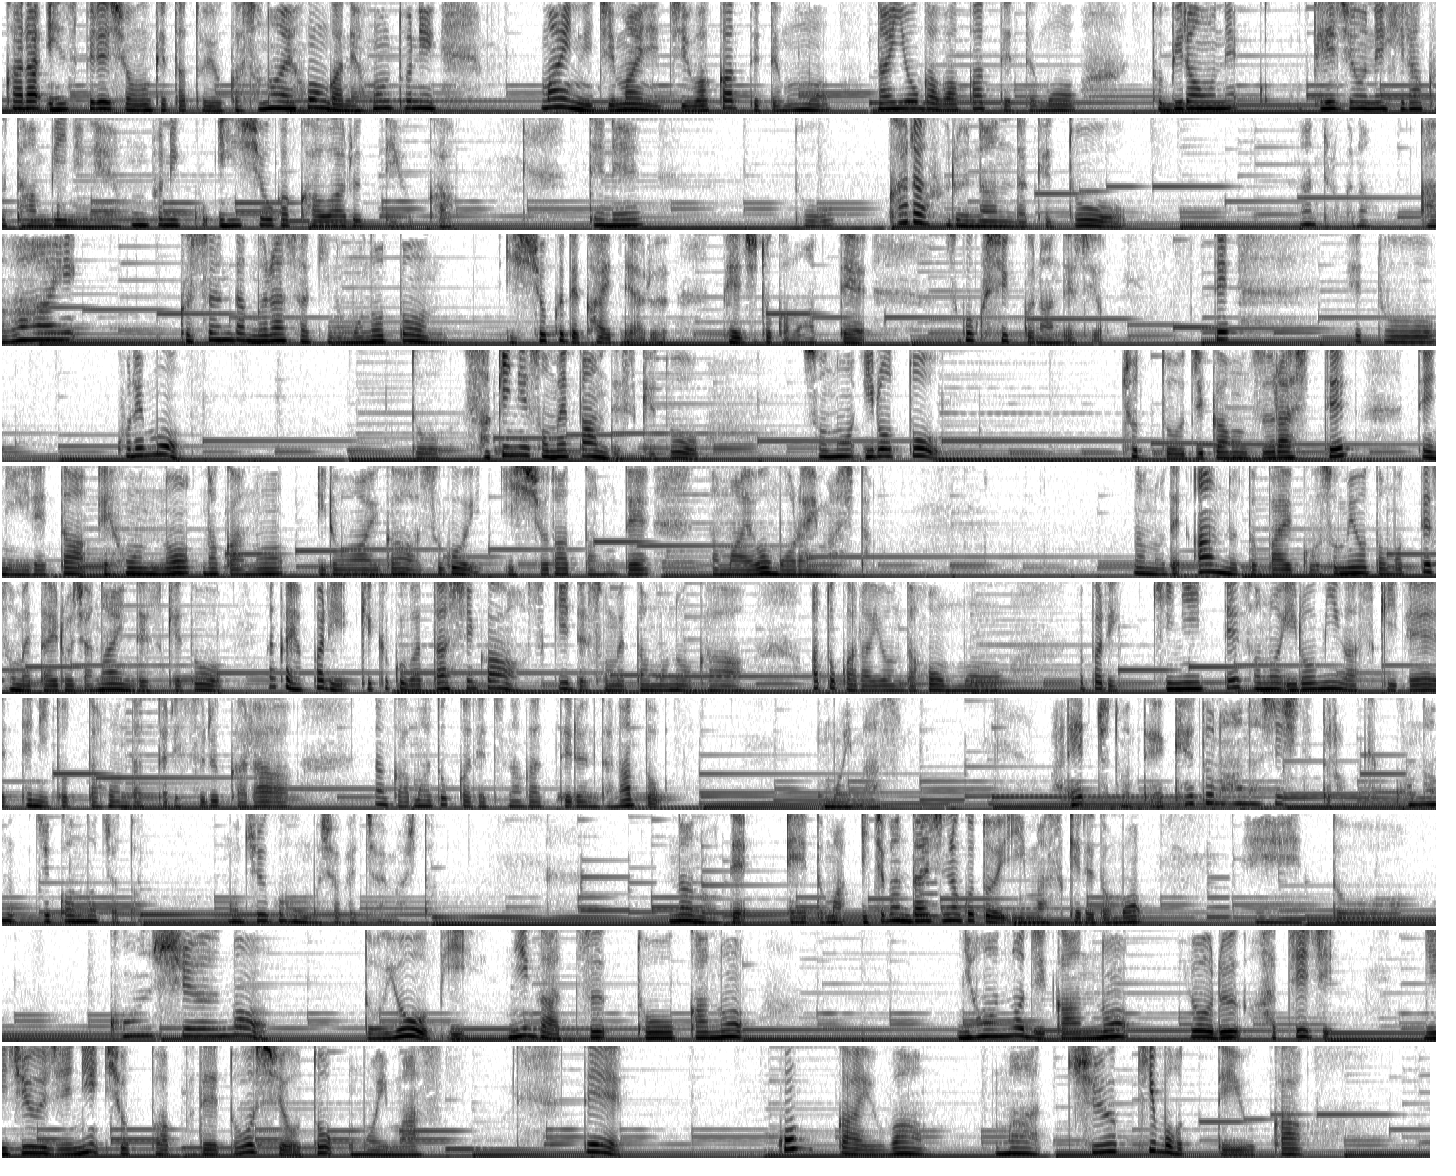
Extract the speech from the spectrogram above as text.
からインスピレーションを受けたというかその絵本がね本当に毎日毎日分かってても内容が分かってても扉をねページをね開くたんびにね本当にこう印象が変わるっていうかでねとカラフルなんだけど何ていうのかな淡いくすんだ紫のモノトーン一色で書いてあるページとかもあってすごくシックなんですよ。で、えっとこれも、えっと、先に染めたんですけどその色とちょっと時間をずらして手に入れた絵本の中の色合いがすごい一緒だったので名前をもらいました。なのでアンヌとバイクを染めようと思って染めた色じゃないんですけどなんかやっぱり結局私が好きで染めたものが後から読んだ本もやっぱり気に入ってその色味が好きで手に取った本だったりするからなんかまあどっかでつながってるんだなと思います。あれ？ちょっと待って。毛糸の話してたらこんな時間になっちゃった。もう15分も喋っちゃいました。なのでえーとまあ、一番大事なことを言いますけれども、えーと、今週の土曜日2月10日の日本の時間の夜8時20時にショップアップデートをしようと思います。で今回はまあ中規模っていうか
